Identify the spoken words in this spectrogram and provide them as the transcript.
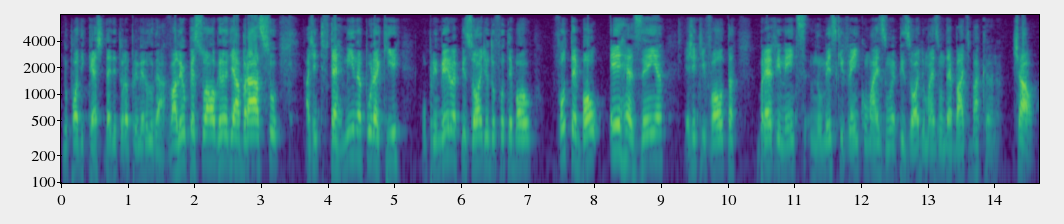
no podcast da editora Primeiro Lugar. Valeu, pessoal, grande abraço. A gente termina por aqui o primeiro episódio do Futebol, Futebol e Resenha. E a gente volta brevemente no mês que vem com mais um episódio, mais um debate bacana. Tchau.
